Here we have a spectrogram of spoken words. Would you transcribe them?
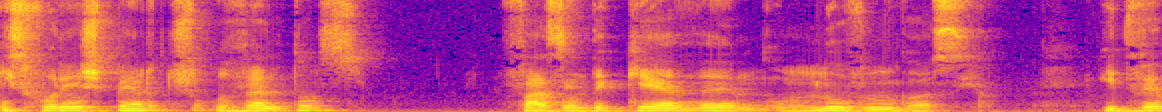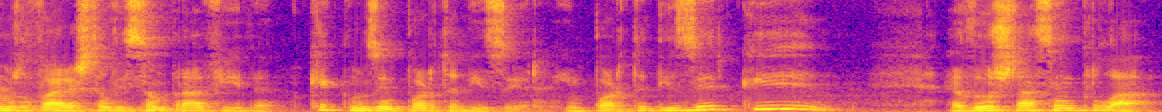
E se forem espertos, levantam-se, fazem da queda um novo negócio e devemos levar esta lição para a vida. O que é que nos importa dizer? Importa dizer que a dor está sempre lá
